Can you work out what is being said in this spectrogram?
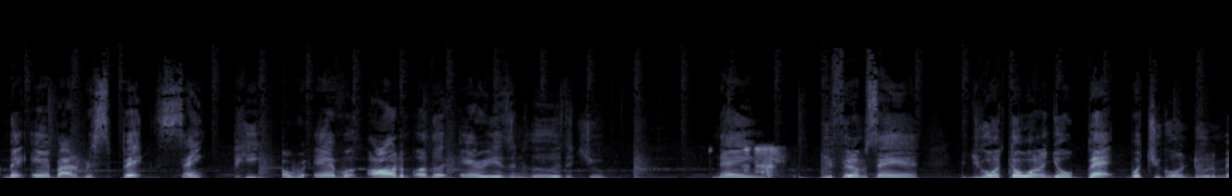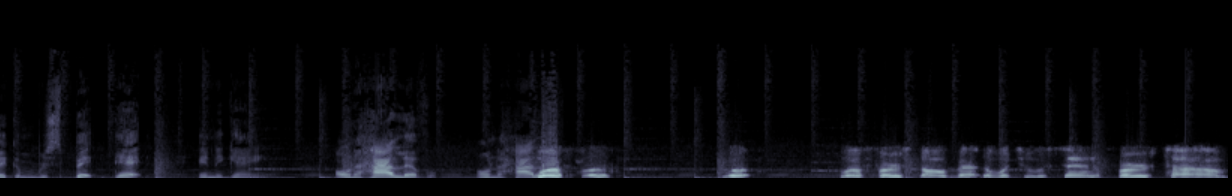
make everybody respect St. Pete or wherever all them other areas and hoods that you name? You feel what I'm saying? You're gonna throw it on your back. What you gonna do to make them respect that in the game on a high level? On the high well, level. First, well, well, first off, back to what you were saying the first time.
